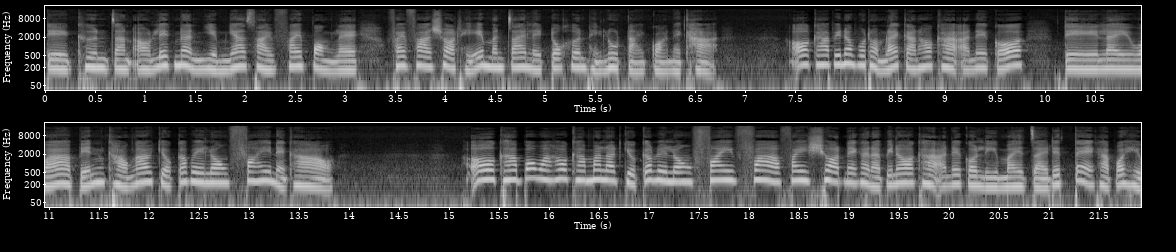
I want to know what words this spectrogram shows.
เดคืนจันเอาเลขนั่นเยี่ยมย่าสายไฟป่องแล ไฟฟ้าช็อตเหมันใจเลยโตเคินให้ลูกตายกว่านะค่ะอ๋อค่ะพี่น้องผู้ถมรายการเฮาค่ะ อันนี้ก็ เตไลว่าเป็นข่าวเงาเกี่ยวกับไปลองไฟในข่าวเออค่ะเพราะว่าเฮาค่ะมาลัดเกี่ยวกับเลยลองไฟฟ้าไฟช็อตในขณะพี่น้องค่ะ อันนี้ก็หลีไม่ใจได้แต่ค่ะเพราะเห็น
